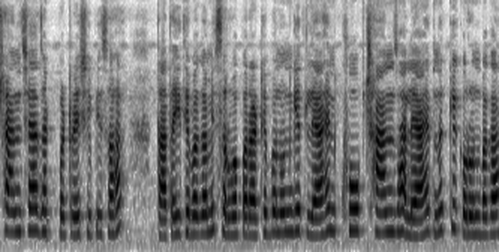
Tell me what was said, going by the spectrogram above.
छानशा झटपट रेसिपीसह तर आता इथे बघा मी सर्व पराठे बनवून घेतले आहे आणि खूप छान झाले आहेत. नक्की करून बघा.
